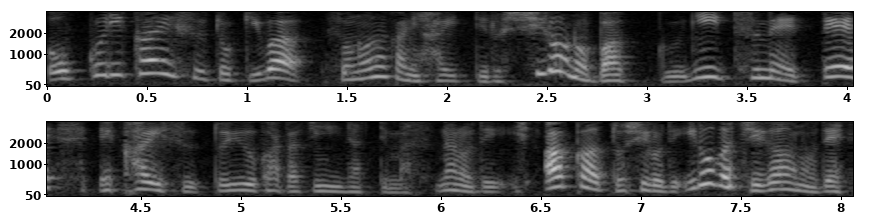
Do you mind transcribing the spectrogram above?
送り返すときは、その中に入っている白のバッグに詰めてえ返すという形になっています。なので、赤と白で色が違うので、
